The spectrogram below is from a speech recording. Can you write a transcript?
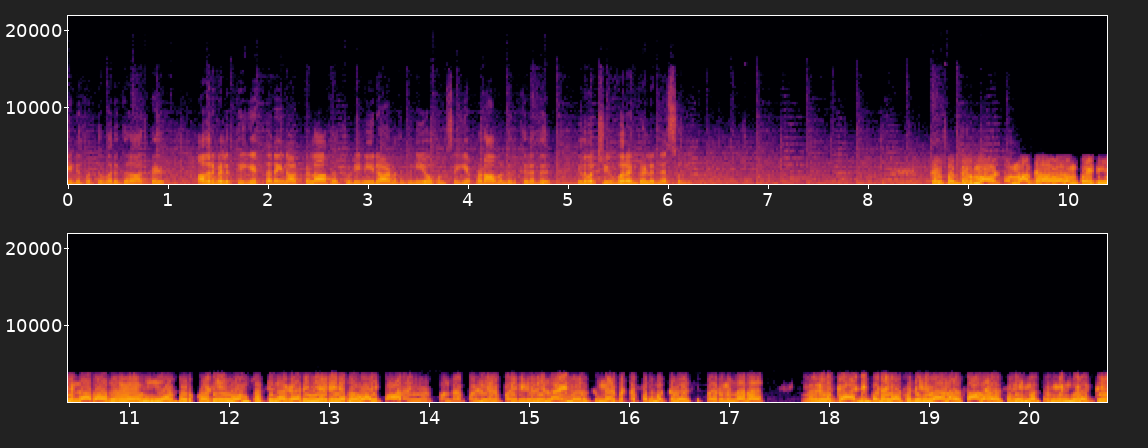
ஈடுபட்டு வருகிறார்கள். அவர்களுக்கு எத்தனை நாட்களாக குடிநீரானது விநியோகம் செய்யப்படாமல் இருக்கிறது? இது பற்றி விவரங்கள் என்ன சொல்லுங்க. திருப்பத்தூர் மாவட்டம் அக்ராவரம் பகுதியில் அதாவது மோட்டூர் கோடி ஓம் சக்தி நகர் ஏரிய துவாய் பாறையூர் போன்ற பல்வேறு பகுதிகளில் ஐநூறுக்கும் மேற்பட்ட பொதுமக்கள் வசித்து வருகின்றனர். இவர்களுக்கு அடிப்படை வசதிகளான சாலை வசதி மற்றும் மின்விளக்கு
